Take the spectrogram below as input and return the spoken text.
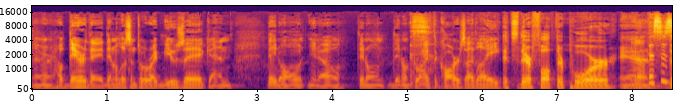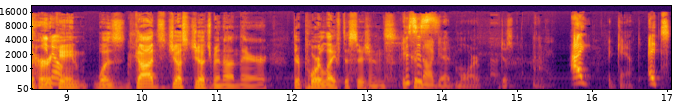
Yeah. Uh, how dare they? They don't listen to the right music, and they don't, you know, they don't they don't drive the cars I like. it's their fault they're poor and This is, the you know- hurricane was god's just judgment on their their poor life decisions it this could is- not get more. Just I I can't. it's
